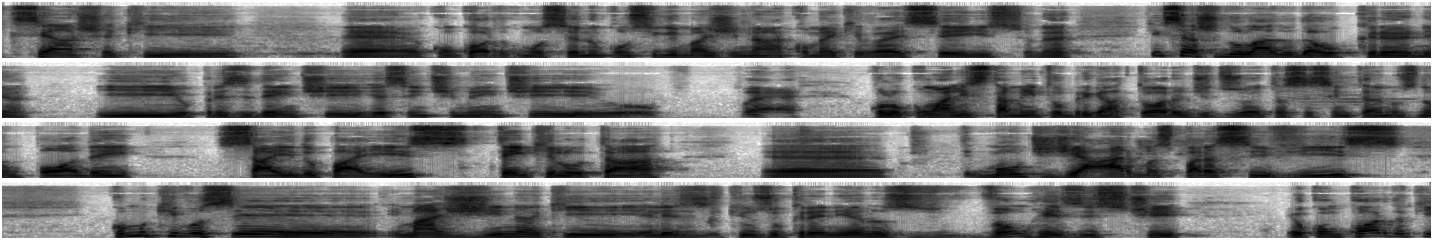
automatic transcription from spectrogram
Que, que você acha que é, eu concordo com você, não consigo imaginar como é que vai ser isso, né? O que você acha do lado da Ucrânia? E o presidente recentemente é, colocou um alistamento obrigatório de 18 a 60 anos, não podem sair do país, tem que lutar. É, um monte de armas para civis. Como que você imagina que eles, que os ucranianos vão resistir? Eu concordo que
